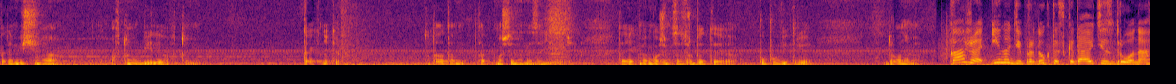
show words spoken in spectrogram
переміщення автомобілів, техніки. Туди там так машини не заїдуть. Та як ми можемо це зробити по повітрі дронами. Каже, іноді продукти скидають із дрона,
